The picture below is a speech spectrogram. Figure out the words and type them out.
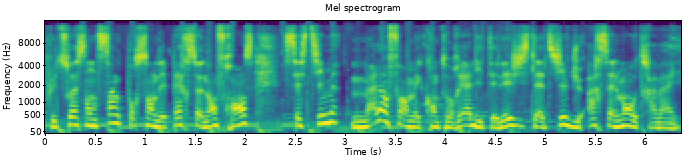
Plus de 65% des personnes en France s'estiment mal informées quant aux réalités législatives du harcèlement au travail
